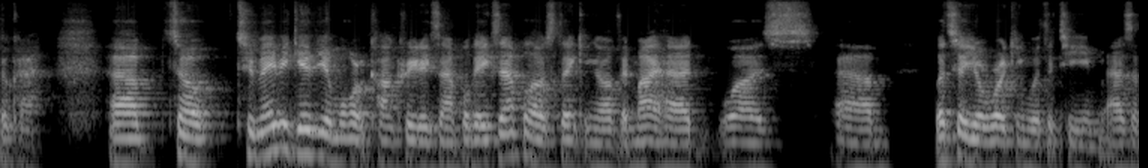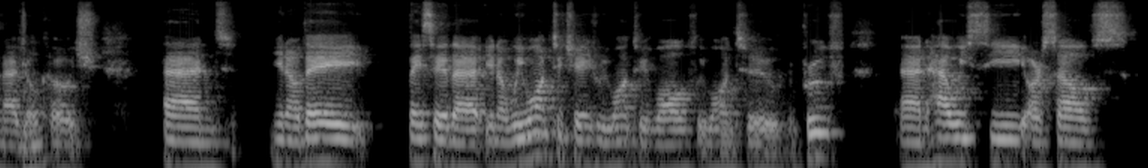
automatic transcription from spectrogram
Okay. Uh, so to maybe give you a more concrete example, the example I was thinking of in my head was um, let's say you're working with a team as an agile mm-hmm. coach and you know they they say that you know we want to change we want to evolve we want to improve and how we see ourselves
